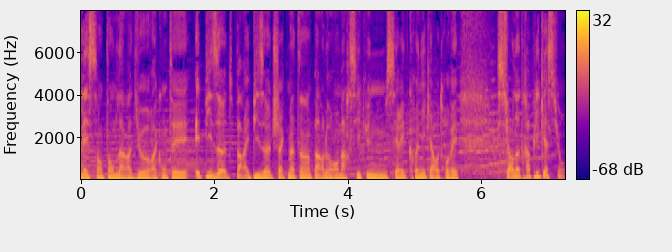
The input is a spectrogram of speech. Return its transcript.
Les 100 ans de la radio racontés épisode par épisode chaque matin par Laurent Marsic, une série de chroniques à retrouver sur notre application.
